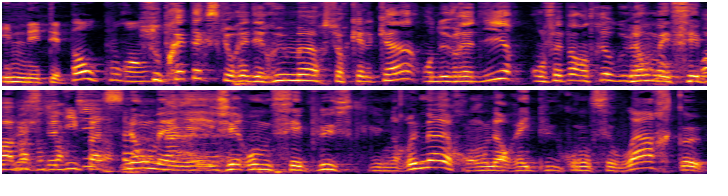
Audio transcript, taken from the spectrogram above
il n'était pas au courant. Sous prétexte qu'il y aurait des rumeurs sur quelqu'un, on devrait dire on ne fait pas entrer au gouvernement. Non, mais c'est plus- pas dis ça. Non, mais Bah, Jérôme, c'est plus qu'une rumeur. On aurait pu concevoir que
